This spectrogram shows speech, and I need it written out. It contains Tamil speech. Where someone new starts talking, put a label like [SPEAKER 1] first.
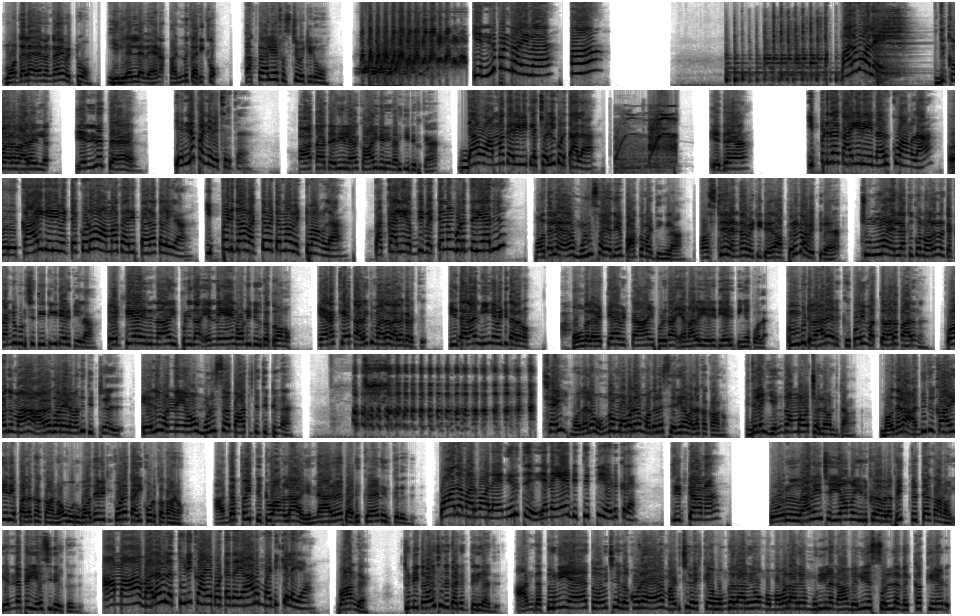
[SPEAKER 1] முதல்ல வெங்காயம் வெட்டுவோம். இல்ல இல்ல வேணாம். கண்ணு கறிக்கும் தக்காளியை ஃபர்ஸ்ட் வெட்டிடுவோம். இதுக்கு வேற வேலை இல்ல. என்னத்த?
[SPEAKER 2] என்ன பண்ணி வச்சிருக்க?
[SPEAKER 1] பார்த்தா தெரியல காய்கறி நறுக்கிட்டு இருக்கேன்.
[SPEAKER 2] அம்மா கறி வீட்டுல சொல்லி கொடுத்தாளா?
[SPEAKER 1] எத?
[SPEAKER 2] இப்படிதான் காய்கறியை நறுக்குவாங்களா? ஒரு காய்கறி வெட்ட கூட அம்மா கறி பழக்கலையா இப்படிதான் வட்ட வட்டமா வெட்டுவாங்களா தக்காளி எப்படி வெட்டணும் கூட தெரியாது
[SPEAKER 1] முதல்ல முழுசா எதையும் பார்க்க மாட்டீங்களா? ஃபர்ஸ்ட் ரெண்டா வெட்டிட்டு அப்புறம் நான் வெட்டுவேன். சும்மா எல்லாத்துக்கும் நுழைய கண்டுபிடிச்சு திட்டிக்கிட்டே இருப்பீங்களா வெட்டியா இருந்தா இப்படிதான் என்ன ஏன் நோண்டிட்டு இருக்க தோணும்? எனக்கே தலைக்கு மேல வேலை கிடக்கு. இதெல்லாம் நீங்க வெட்டி தரணும். உங்களை வெட்டியா விட்டா இப்படிதான் என் மேல ஏறிட்டே இருப்பீங்க போல. கும்பிட்டு வேலை இருக்கு போய் மத்த வேலை பாருங்க. போதுமா அழகுறையில வந்து திட்டுறது. எது ஒன்னையும் முழுசா பார்த்துட்டு திட்டுங்க. சரி முதல்ல உங்க முதல்ல முதல்ல சரியா வளர்க்க காணும். இதுல எங்க அம்மாவை சொல்ல வந்துட்டாங்க. முதல்ல அதுக்கு காய்கறி பழக்க காணும் ஒரு உதவிக்கு கூட கை கொடுக்க காணும். அதை போய் திட்டுவாங்களா? எல்லாருமே படுக்கன்னு இருக்கிறது.
[SPEAKER 2] போத மருமகளே நிறுத்து. என்னையே இப்படி திட்டி எடுக்கிறேன்
[SPEAKER 1] திட்டாம ஒரு வேலையை செய்யாம இருக்கிறவளை போய் திட்ட காணும். என்ன போய் ஏசிட்டு இருக்குது.
[SPEAKER 2] ஆமா வளவுல துணி காய போட்டதை யாரும் மடிக்கலையா?
[SPEAKER 1] வாங்க. துணி துவைச்சது கணக்கு தெரியாது. அந்த துணியை துவைச்சத கூட மடிச்சு வைக்க உங்களாலயும் உங்க மொபைலாலயும் முடியலன்னா வெளியே சொல்ல வைக்க கேடு.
